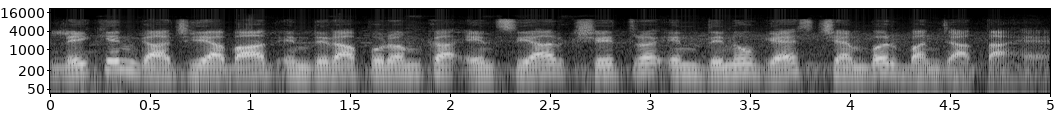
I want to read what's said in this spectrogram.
लेकिन गाजियाबाद इंदिरापुरम का एनसीआर क्षेत्र इन दिनों गैस चैम्बर बन जाता है।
